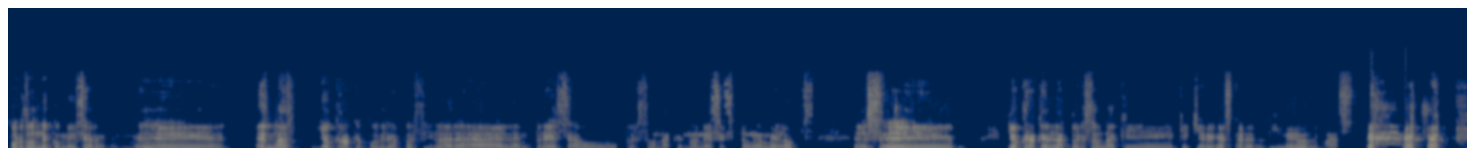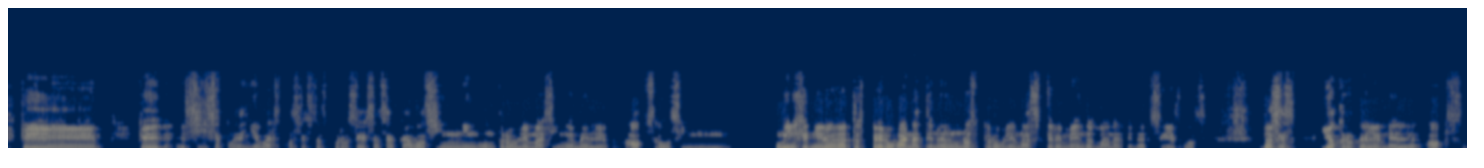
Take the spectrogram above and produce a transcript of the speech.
¿Por dónde comenzar? Eh, es más, yo creo que podría perfilar a la empresa o persona que no necesita un MLOps. Es, eh, yo creo que es la persona que, quiere gastar el dinero de más. que, que sí se pueden llevar todos estos procesos a cabo sin ningún problema, sin MLOps o sin un ingeniero de datos, pero van a tener unos problemas tremendos, van a tener sesgos. Entonces, yo creo que el MLOps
